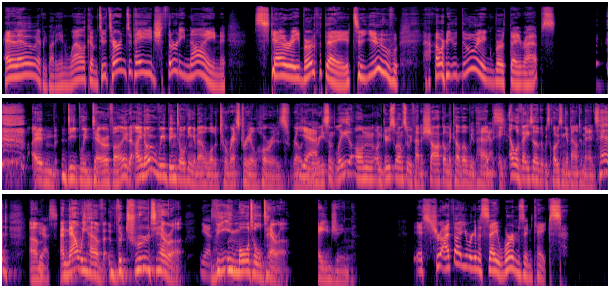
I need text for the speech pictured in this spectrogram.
Hello, everybody, and welcome to Turn to Page 39. Scary birthday to you. How are you doing, birthday raps? I'm deeply terrified. I know we've been talking about a lot of terrestrial horrors relatively Yeah. recently on on Goosebumps. So we've had a shark on the cover. We've had Yes. a elevator that was closing about a man's head. Um, Yes. And now we have the true terror, Yes. the immortal terror, aging. it's true. I thought you were going to say worms in cakes.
